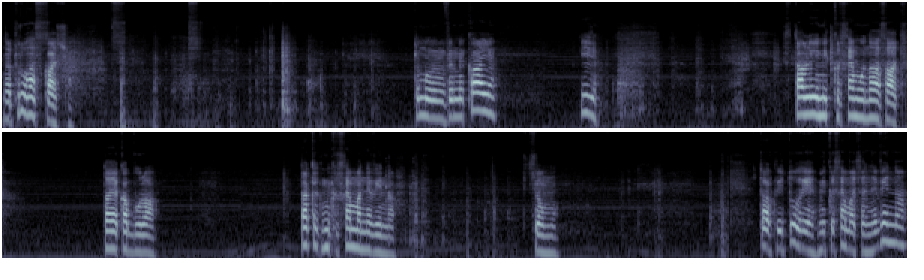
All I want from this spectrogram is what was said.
Напруга скаче. Тому вимикаю і ставлю мікросхему назад. Та яка була. Так як мікросхема не винна в цьому. Так, в ітогі мікросхема ця не винна.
